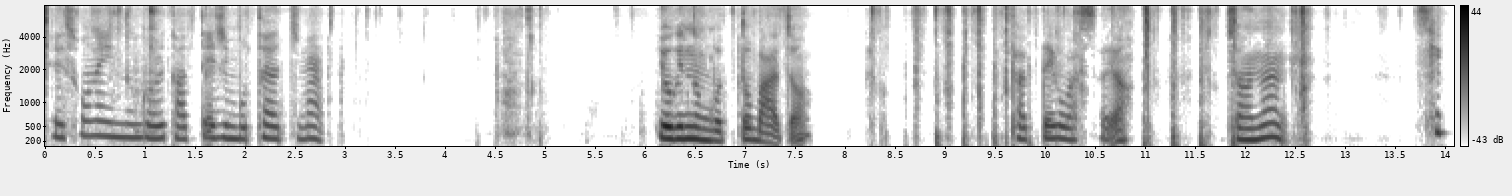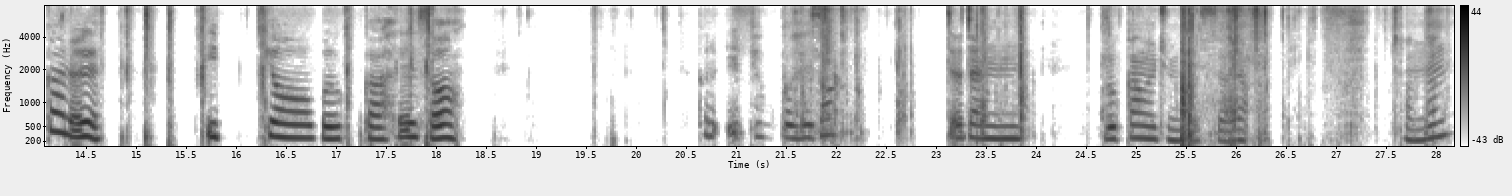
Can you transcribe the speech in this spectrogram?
제 손에 있는 걸 다 떼진 못하였지만 여기 있는 것도 맞아. 다 떼고 왔어요. 저는 색깔을 입혀볼까 해서 색깔을 입혀볼까 해서 짜잔 물감을 준비했어요. 저는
